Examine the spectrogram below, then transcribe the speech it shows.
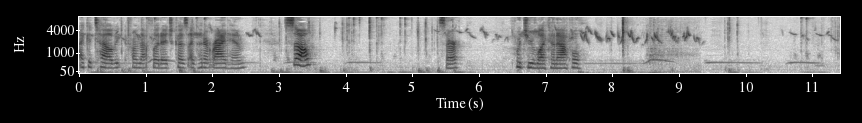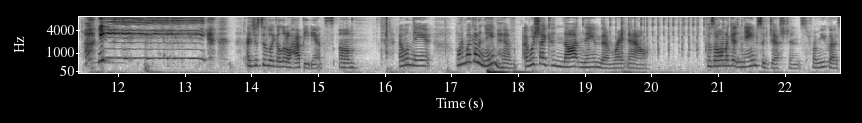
I could tell from that footage because I couldn't ride him. So, sir, would you like an apple? I just did like a little happy dance. Um, I will name, what am I gonna name him? I wish I could not name them right now. Because I want to get name suggestions from you guys.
